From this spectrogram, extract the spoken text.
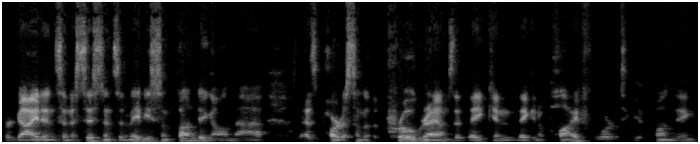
for guidance and assistance and maybe some funding on that as part of some of the programs that they can they can apply for to get funding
